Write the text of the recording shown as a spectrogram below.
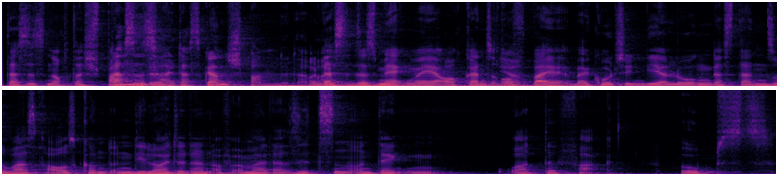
Das ist noch das Spannende. Das ist halt das ganz Spannende dabei. Und das, das merken wir ja auch ganz ja. oft bei, bei Coaching-Dialogen, dass dann sowas rauskommt und die Leute dann auf einmal da sitzen und denken, what the fuck? Ups.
